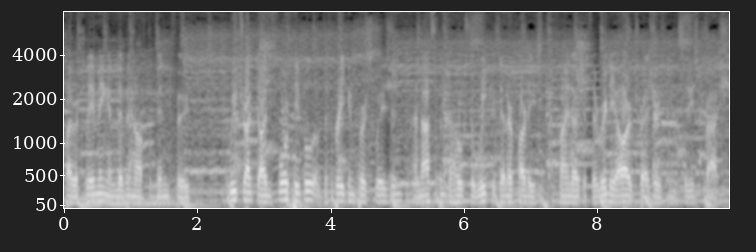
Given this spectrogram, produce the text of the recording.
by reclaiming and living off the binned food. We tracked down four people of the Freegan persuasion and asked them to host a week of dinner parties to find out if there really are treasures in the city's trash.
